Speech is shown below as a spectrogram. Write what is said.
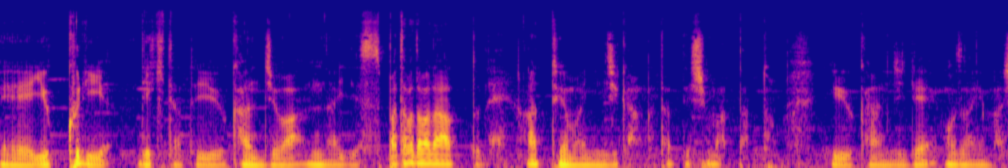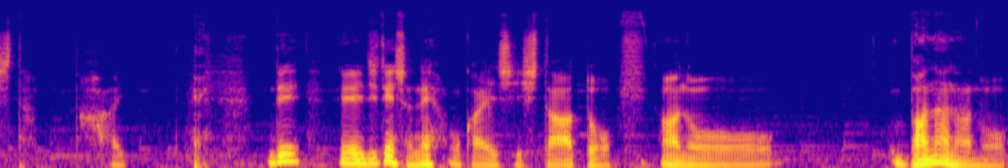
えー、ゆっくりできたという感じはないです。バタバタバタっとねあっという間に2時間が経ってしまったという感じでございました。はい。で、えー、自転車ねお返しした後あのバナナの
